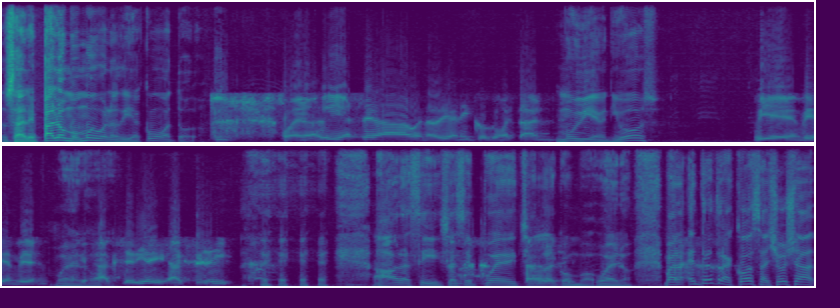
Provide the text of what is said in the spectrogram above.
Sale. Palomo, muy buenos días. ¿Cómo va todo? Buenos días, Seba. Buenos días, Nico. ¿Cómo están? Muy bien. ¿Y vos? Bien, bien, bien. Bueno. Accedí, accedí. Ahora sí, ya se puede charlar con vos. Bueno, bueno, entre otras cosas, yo ya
